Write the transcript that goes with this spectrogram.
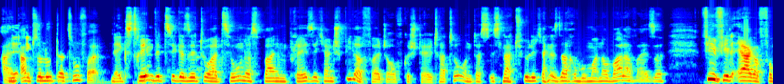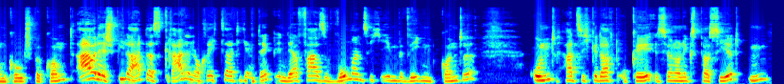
Ein absoluter Zufall. eine extrem witzige Situation, dass bei einem Play sich ein Spieler falsch aufgestellt hatte. Und das ist natürlich eine Sache, wo man normalerweise viel, viel Ärger vom Coach bekommt. Aber der Spieler hat das gerade noch rechtzeitig entdeckt in der Phase, wo man sich eben bewegen konnte. Und hat sich gedacht, okay, ist ja noch nichts passiert. Hm,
